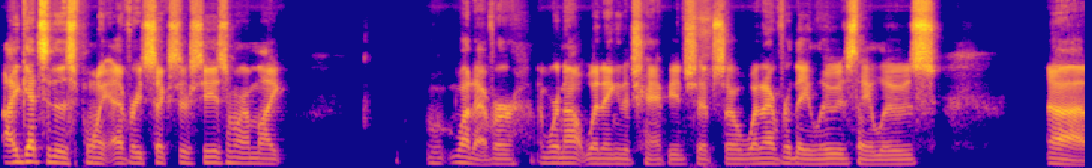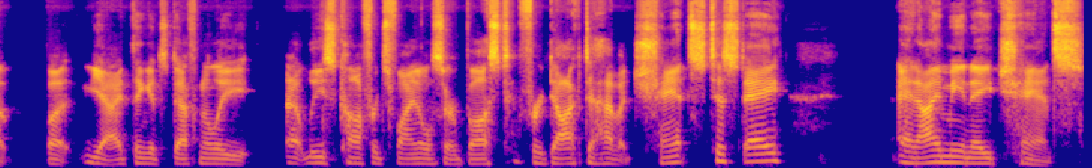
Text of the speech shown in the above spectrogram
I get to this point every Sixer season where I'm like whatever. We're not winning the championship, so whenever they lose, they lose. Uh but yeah, I think it's definitely at least conference finals or bust for Doc to have a chance to stay. And I mean a chance.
